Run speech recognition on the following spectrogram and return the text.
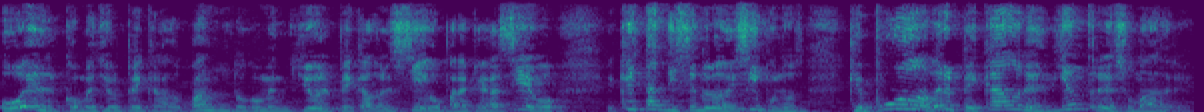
o él cometió el pecado. ¿Cuándo cometió el pecado el ciego para que era ciego? ¿Qué están diciendo los discípulos? Que pudo haber pecado en el vientre de su madre.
